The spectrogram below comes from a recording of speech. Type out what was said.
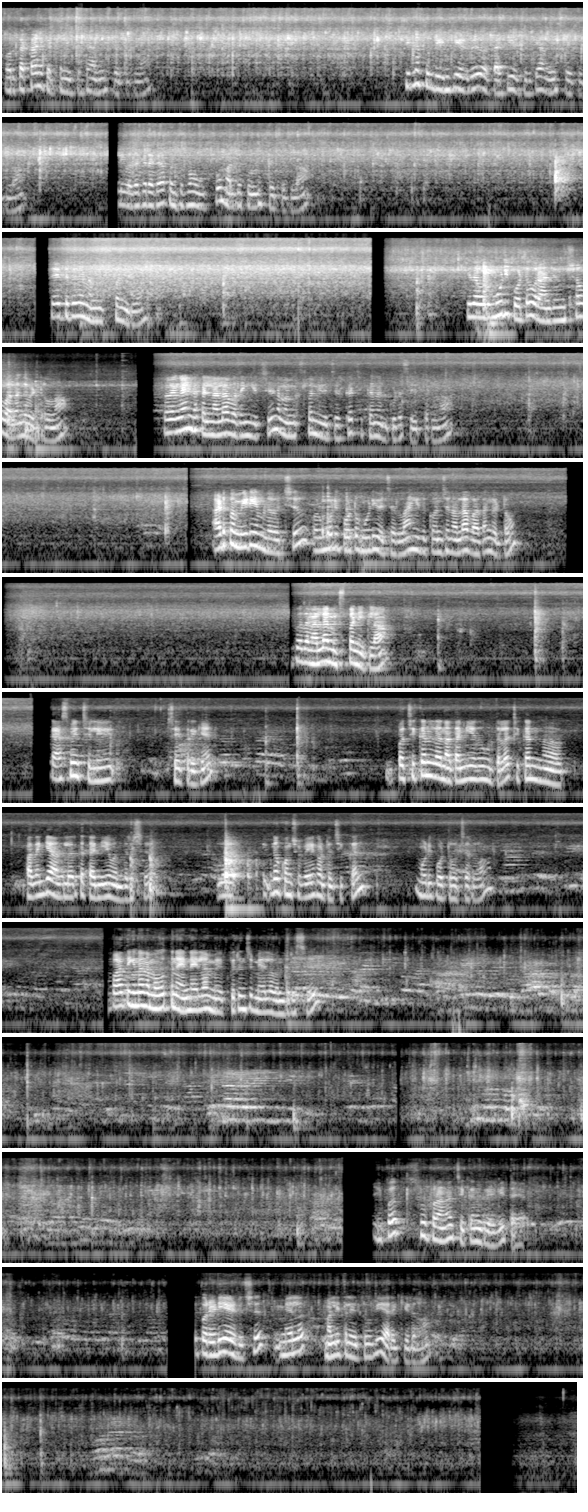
ஒரு தக்காளி கட் பண்ணி வச்சுருக்கேன் அதையும் சேர்த்துக்கலாம். சின்ன துண்டு இஞ்சி எடுத்து தட்டி வச்சுருக்கேன் அதையும் சேர்த்துக்கலாம். வதக்கிறக்கா கொஞ்சமாக உப்பு மஞ்சத்தூளும் சேர்த்துக்கலாம். சேர்த்துட்டு நம்ம மிக்ஸ் பண்ணிக்கலாம் இதை ஒரு மூடி போட்டு ஒரு அஞ்சு நிமிஷம் வதங்க விட்டுறலாம். இப்போ வெங்காயம் தக்காளி நல்லா வதங்கிடுச்சு நம்ம மிக்ஸ் பண்ணி வச்சுருக்க சிக்கன் அது கூட சேர்த்துடலாம். அடுப்பை மீடியமில் வச்சு ஒரு மூடி போட்டு மூடி வச்சிடலாம். இது கொஞ்சம் நல்லா வதங்கட்டும். இப்போ அதை நல்லா மிக்ஸ் பண்ணிக்கலாம். காஷ்மீர் சில்லி சேர்த்துருக்கேன். இப்போ சிக்கனில் நான் தண்ணி எதுவும் ஊற்றலை சிக்கன் வதங்கி அதில் இருக்க தண்ணியே வந்துருச்சு. இன்னும் கொஞ்சம் வேகட்டும் சிக்கன். மூடி போட்டு வச்சிடலாம். பார்த்தீங்கன்னா நம்ம ஊற்றின எண்ணெயெல்லாம் மே பிரிஞ்சு மேலே வந்துருச்சு. இப்போ சூப்பரான சிக்கன் கிரேவி தயார். இப்போ ரெடி ஆகிடுச்சு மேலே மல்லித்தலையை தூவி இறக்கிடலாம்.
